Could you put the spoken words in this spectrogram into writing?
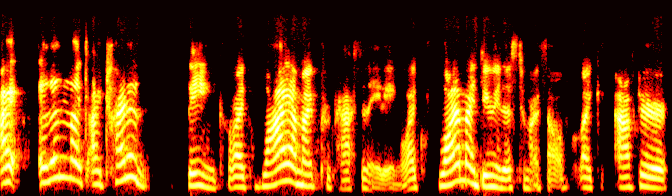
I and then like I try to think like why am I procrastinating? Like why am I doing this to myself? Like after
